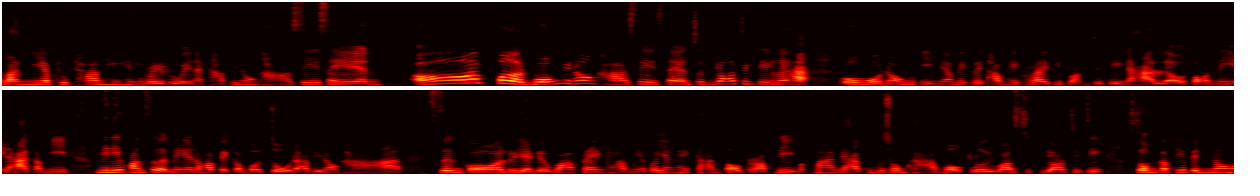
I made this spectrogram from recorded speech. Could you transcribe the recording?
พลังเงียบทุกท่านเฮงๆรวยๆ นะคะ พี่น้องค่ะ4แสนอ๋อ เปิดวงพี่น้องค่ะ4แสนสุดยอดจริง ๆ เลยค่ะ โอ้โห น้องอุ๋งอิงเนี่ยไม่เคยทำให้ใครผิดหวังจริง ๆ นะคะ แล้วตอนนี้นะคะ กับมีมินิคอนเสิร์ตเน่นะคะ ไปกับบอโจนะคะพี่น้องคะ ซึ่งก็เรียกได้ว่าแฟนคลับเนี่ยก็ยังให้การตอบรับดีมากๆนะคะคุณผู้ชมขาบอกเลยว่าสุดยอดจริงๆ สมกับที่เป็นน้อง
